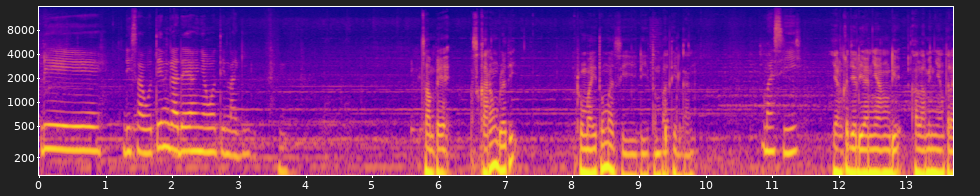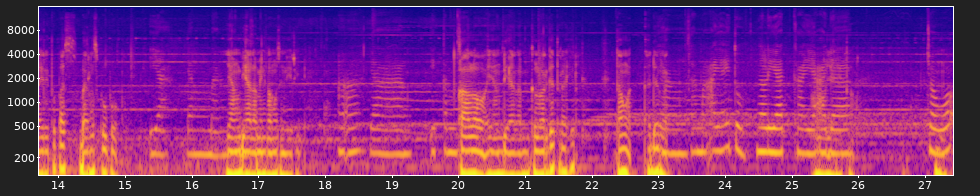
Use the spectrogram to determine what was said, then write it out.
di disautin nggak ada yang nyautin lagi. Sampai sekarang berarti rumah itu masih ditempatin kan? Masih yang kejadian yang dialamin yang terakhir itu pas bareng sepupu? Iya yang bareng. Yang dialamin kamu sendiri? Uh-uh, yang hitam kalau yang dialamin keluarga terakhir tahu nggak? Ada nggak? Yang sama ayah itu ngelihat kayak Oh, ada itu. cowok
